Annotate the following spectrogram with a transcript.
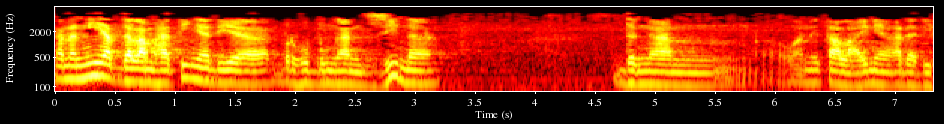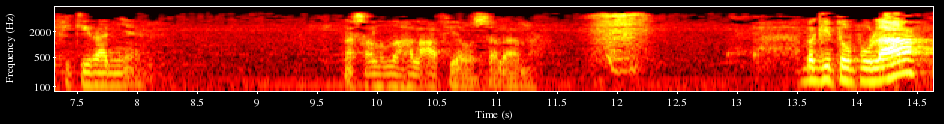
Karena niat dalam hatinya dia berhubungan zina dengan wanita lain yang ada di fikirannya. Nasallallahu alaihi wasallam. Begitu pula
